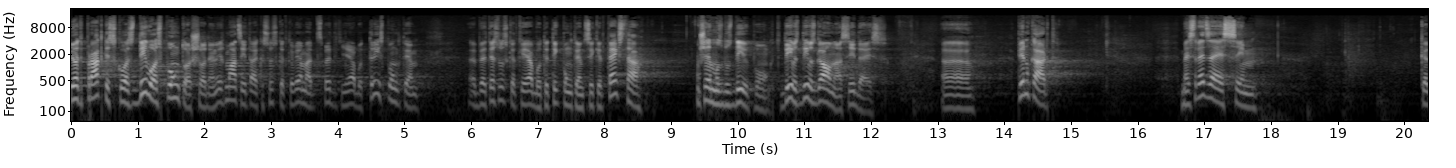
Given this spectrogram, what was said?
ļoti praktiskos divos punktos šodien. Ir mācītāji, kas uzskata, ka vienmēr tas prediķim jābūt trīs punktiem, bet es uzskatu, ka jābūt tik punktiem, cik ir tekstā. Un šeit mums būs divi punkti, divas, divas galvenās idejas. Uh, pirmkārt, mēs redzēsim, ka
